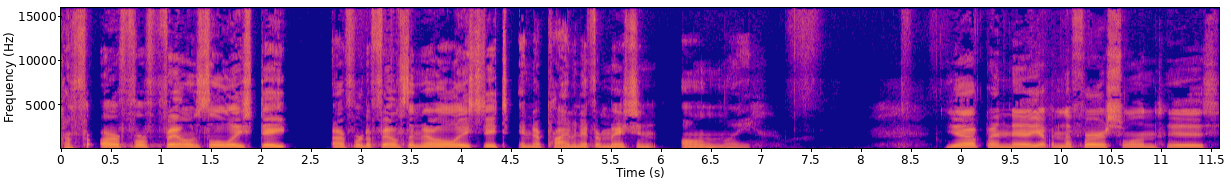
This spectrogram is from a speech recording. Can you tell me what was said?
are for, are for films release date, are for the films and their release dates and their private information only. Yep, and uh, yep, and the first one is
